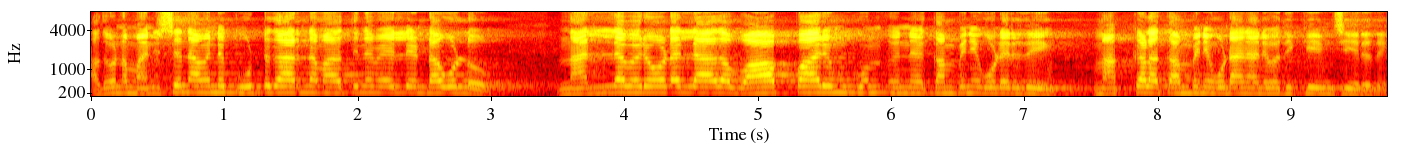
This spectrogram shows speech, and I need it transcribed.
അതുകൊണ്ട് മനുഷ്യൻ അവന്റെ കൂട്ടുകാരന്റെ മതത്തിന്റെ മേലേ ഉണ്ടാവുള്ളൂ. നല്ലവരോടല്ലാതെ വാപ്പാരും പിന്നെ കമ്പനി കൂടരുത്. മക്കളെ കമ്പനി കൂടാൻ അനുവദിക്കുകയും ചെയ്യരുത്.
